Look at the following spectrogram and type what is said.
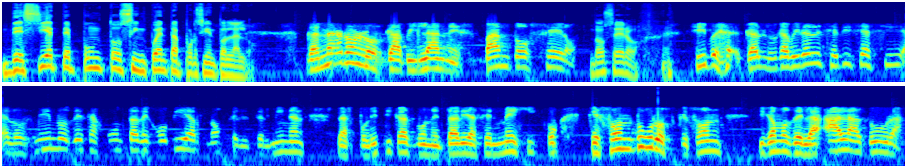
de 7.50%, Lalo. Ganaron los gavilanes, van 2-0. 2-0. Sí, los gavilanes se dice así a los miembros de esa junta de gobierno que determinan las políticas monetarias en México, que son duros, que son, digamos, de la ala dura.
